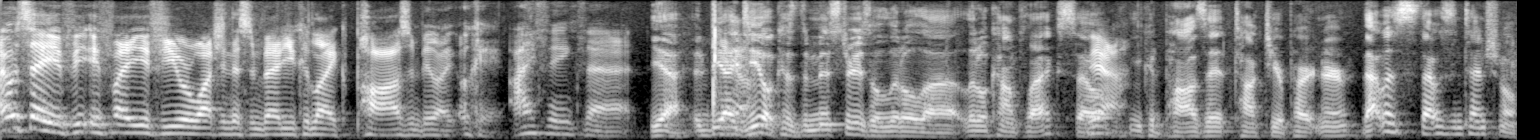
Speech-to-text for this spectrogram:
I would say if if I, if you were watching this in bed, you could like pause and be like, okay, I think that. Yeah, it'd be ideal because the mystery is a little uh, little complex. So Yeah. you could pause it, talk to your partner. That was that was intentional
